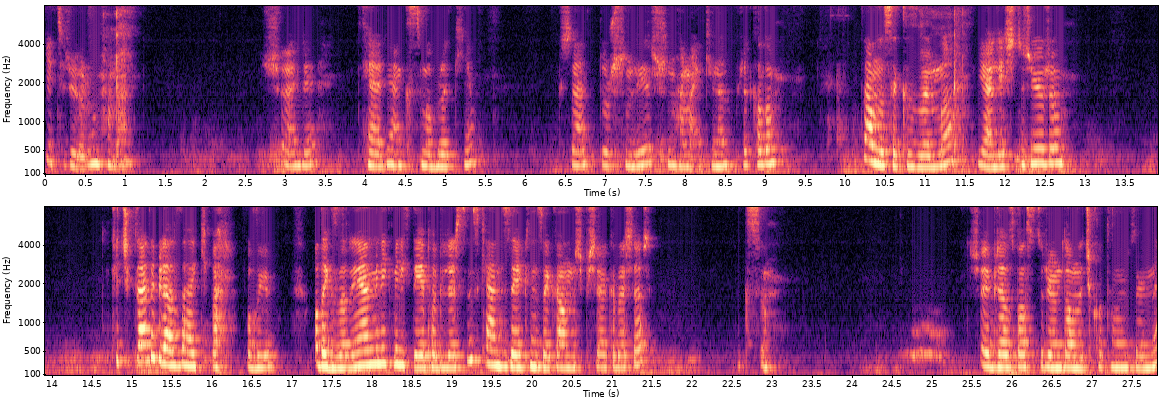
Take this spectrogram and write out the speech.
Getiriyorum hemen. Şöyle diğer yan kısma bırakayım. Güzel dursun diye şunu hemen kenara bırakalım. Damla sakızlarımı yerleştiriyorum. Küçüklerde biraz daha kibar oluyor. O da güzel. Yani minik minik de yapabilirsiniz. Kendi zevkinize kalmış bir şey arkadaşlar. Kısım. Şöyle biraz bastırıyorum damla çikolatanın üzerine.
